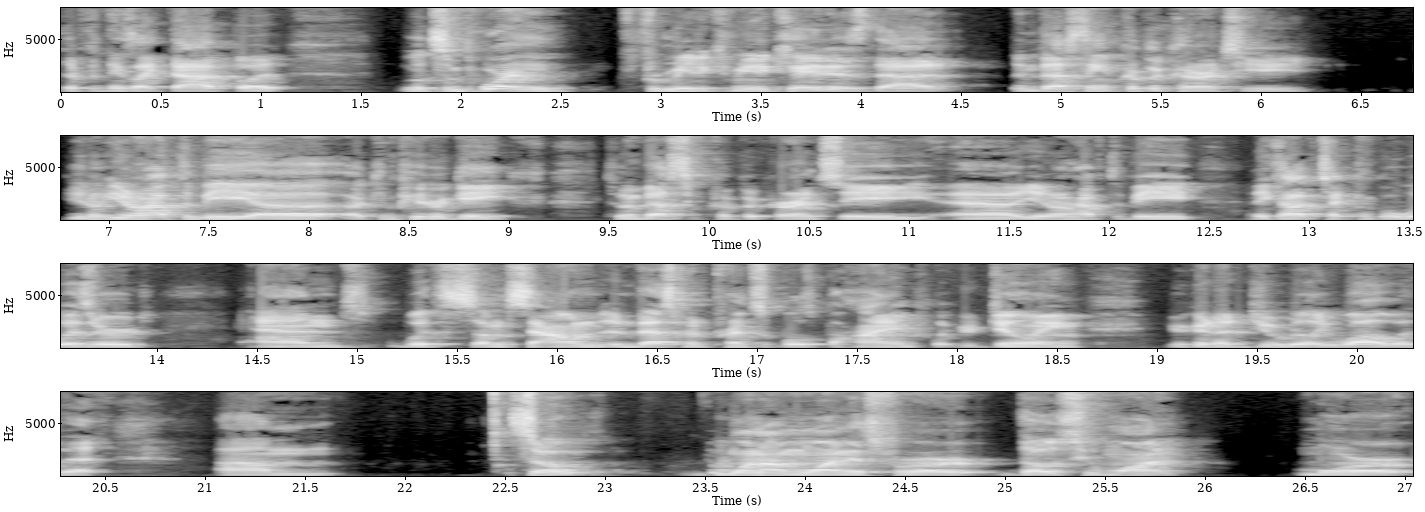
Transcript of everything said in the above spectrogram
different things like that. But what's important for me to communicate is that investing in cryptocurrency, you don't you don't have to be a, a computer geek to invest in cryptocurrency. Uh, you don't have to be any kind of technical wizard. And with some sound investment principles behind what you're doing, you're going to do really well with it. Um, so the one-on-one is for those who want more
